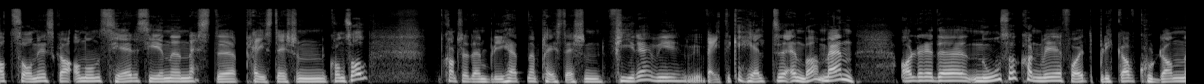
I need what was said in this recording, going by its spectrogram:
at Sony skal annonsere sin neste PlayStation-konsoll. Kanskje den blir hetende PlayStation 4, vi, vi vet ikke helt enda, men allerede nå så kan vi få et blikk av hvordan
